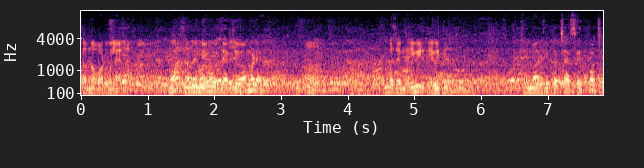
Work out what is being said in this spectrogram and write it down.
તમને વોટ મળ્યા હા મને નેવું હજાર જેવા મળે હા. બસ એમ એવી રીતે એવી રીતે. એમાંથી પચાસ એક પહોંચે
